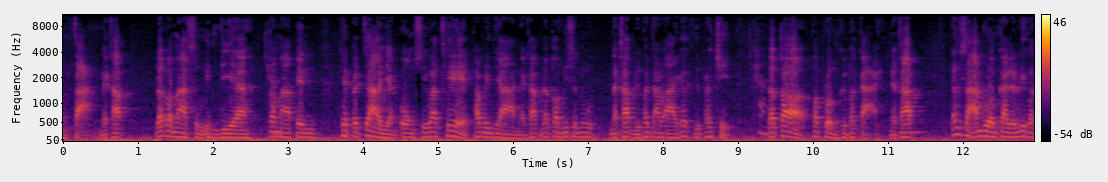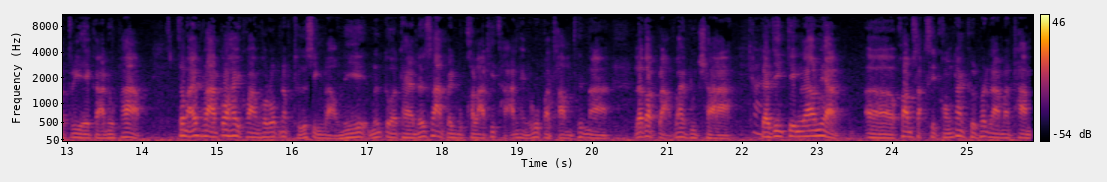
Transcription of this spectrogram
ต่างๆนะครับ แล้วก็มาสู่อินเดียก็มาเป็นเทพเจ้าอย่างองค์ศิวเทพพระวิญญาณนะครับ แล้วก็วิษณุนะครับ หรือพระนารายณ์ก็คือพระจิตรค่ะแล้วก็พระพรหมคือพระกายนะครับ ทั้งสามรวมกันเราเรียกว่าตรีเอกานุภาพ สมัยพราหมณ์ก็ให้ความเคารพนับถือสิ่งเหล่านี้ เหมือนตัวแทนและสร้างเป็นบุคลาธิฐานแห่งรูปธรรมขึ้นมา แล้วก็กราบไหว้บูชาค่ะแต่จริงๆแล้วเนี่ยเอ่อความศักดิ์สิทธิ์ของท่านคือพระนามธรรม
